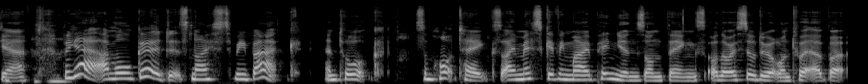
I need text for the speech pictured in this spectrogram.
yeah, but yeah, I'm all good. It's nice to be back and talk some hot takes. I miss giving my opinions on things, although I still do it on Twitter, but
